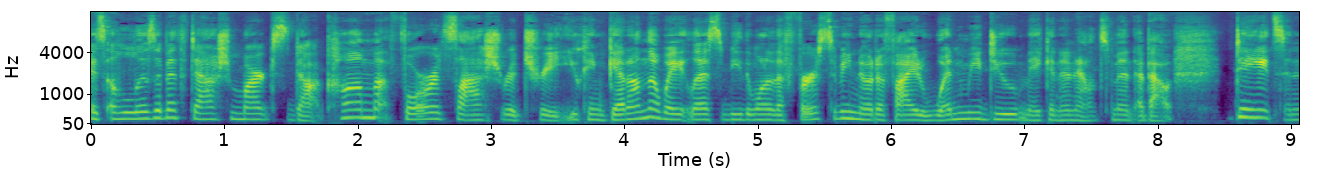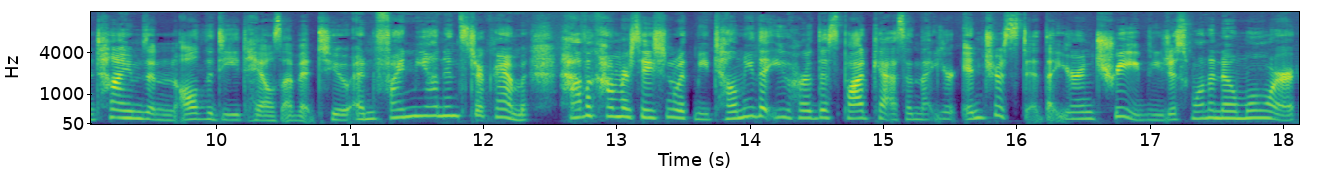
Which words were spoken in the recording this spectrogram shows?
It's elizabeth-marx.com forward slash retreat. You can get on the wait list, be one of the first to be notified when we do make an announcement about dates and times and all the details of it too. And find me on Instagram. Have a conversation with me. Tell me that you heard this podcast and that you're interested, that you're intrigued, you just want to know more,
